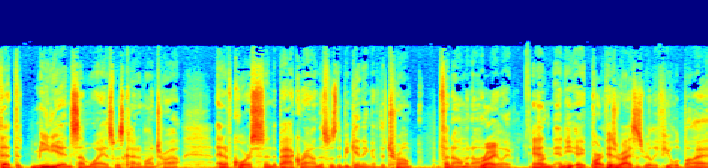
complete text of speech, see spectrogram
that the media in some ways was kind of on trial, and of course in the background, this was the beginning of the Trump phenomenon, Right. really. And and he, part of his rise is really fueled by a,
